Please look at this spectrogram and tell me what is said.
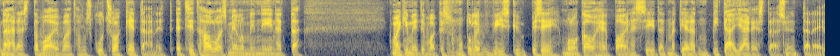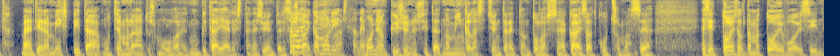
nähdä sitä vaivaa, että haluaisi kutsua ketään. Että et sitten haluaisi mieluummin niin, että kun mäkin mietin vaikka, jos mun tulee 50 mulla on kauhea paine siitä, että mä tiedän, että mun pitää järjestää synttäreitä. Mä en tiedä, miksi pitää, mutta semmoinen ajatus mulla on, että mun pitää järjestää ne synttärit. Sulla Koska aika moni, moni on kysynyt sitä, että no minkälaiset synttärit on tulossa ja kai sä oot kutsumassa. Ja, ja sitten toisaalta mä toivoisin,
